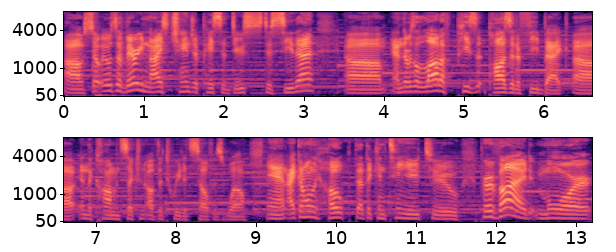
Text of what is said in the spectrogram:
Uh, so it was a very nice change of pace to do to see that, um, and there was a lot of positive feedback uh, in the comment section of the tweet itself as well. And I can only hope that they continue to provide more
